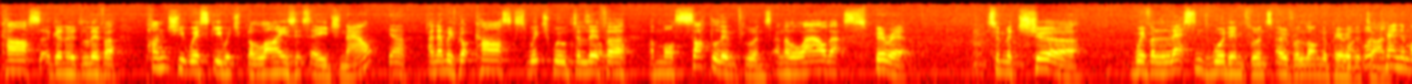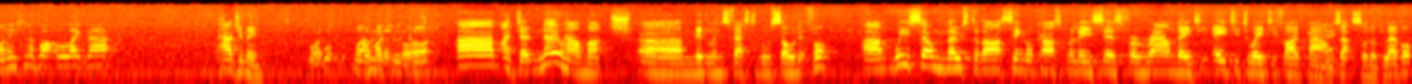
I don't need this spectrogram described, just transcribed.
casks that are going to deliver punchy whiskey, which belies its age now. Yeah. And then we've got casks which will deliver a more subtle influence and allow that spirit to mature with a lessened wood influence over a longer period What, of what kind of money's in a bottle like that? How do you mean? What, what, what how much it does it cost? cost? Um, I don't know how much uh, Midlands Festival sold it for. Um, we sell most of our single cask releases for around 80, 80 to 85 pounds, Okay. that sort of level.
